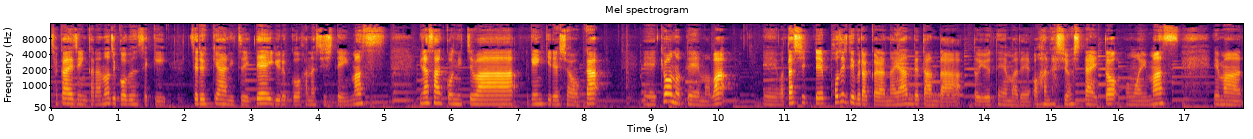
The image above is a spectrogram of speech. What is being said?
社会人からの自己分析セルフケアについてゆるくお話ししています。皆さんこんにちは。元気でしょうか、えー、今日のテーマはえー、私ってポジティブだから悩んでたんだというテーマでお話をしたいと思います。えまあ、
